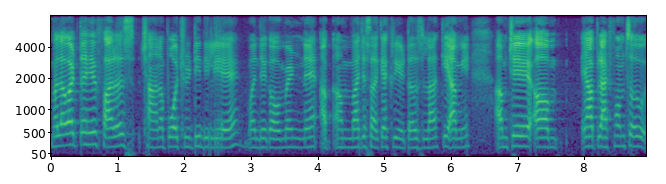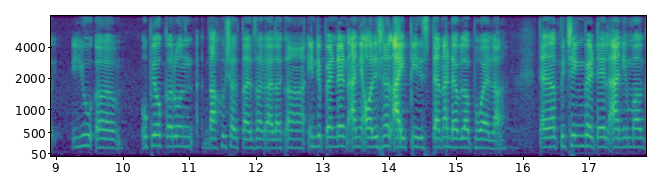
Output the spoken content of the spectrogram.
मला वाटतं हे फारच छान अपॉर्च्युनिटी दिली आहे. म्हणजे गव्हर्मेंटने आप माझ्यासारख्या क्रिएटर्सला की आम्ही आमचे या प्लॅटफॉर्मचं यू उपयोग करून दाखवू शकतात जगाला. इंडिपेंडेंट आणि ऑरिजिनल आय पीज त्यांना डेव्हलप व्हायला. त्यांना पिचिंग भेटेल आणि मग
